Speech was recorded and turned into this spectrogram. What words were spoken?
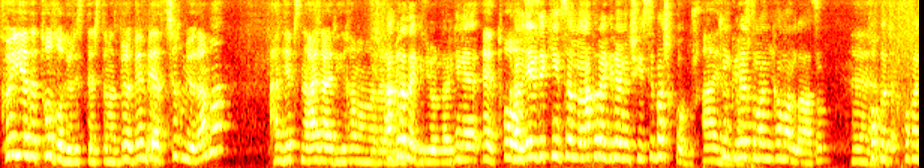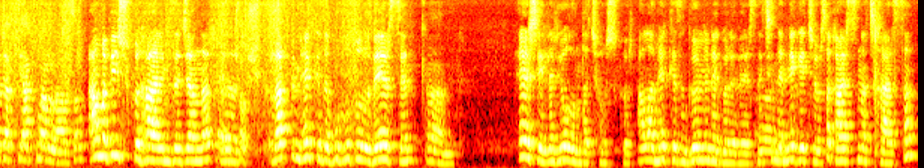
Köy yerde toz oluyor ister istemez böyle bembeyaz çıkmıyor ama hani hepsini ayrı ayrı yıkamama rağmen. Akra da giriyorlar yine. Evet toz. Hani evdeki insandan akra girenin şeysi başka olur. Aynen, Çünkü her başka. zaman yıkaman lazım. He. Kokacak, kokacak diye atman lazım. Ama bir şükür halimize canlar. Evet, Ee, çok şükür. Rabbim herkese bu huzuru versin. Amin. Her şeyler yolunda çok şükür. Allah'ım herkesin gönlüne göre versin. İçinden ne geçiyorsa karşısına çıkarsın.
